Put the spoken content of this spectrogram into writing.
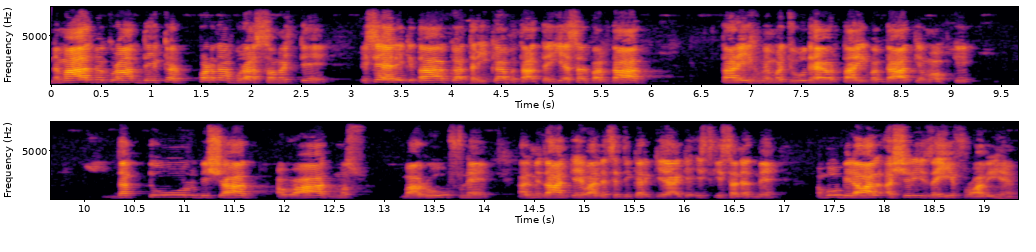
نماز میں قرآن دیکھ کر پڑھنا برا سمجھتے، اسے اہلی کتاب کا طریقہ بتاتے۔ یہ اثر بغداد تاریخ میں موجود ہے اور تاریخ بغداد کے موقع دکتور بشاد اواد معروف نے المیزان کے حوالے سے ذکر کیا ہے کہ اس کی سند میں ابو بلال اشری ضعیف راوی ہیں۔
